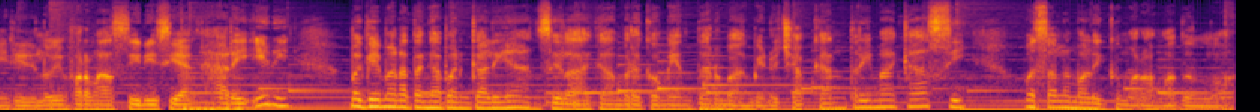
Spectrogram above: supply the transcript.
Ini dulu informasi di siang hari ini. Bagaimana tanggapan kalian? Silahkan berkomentar. Bang Bin ucapkan terima kasih. Wassalamualaikum warahmatullahi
